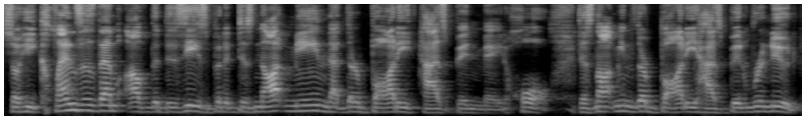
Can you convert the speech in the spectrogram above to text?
so he cleanses them of the disease, but it does not mean that their body has been made whole. It does not mean that their body has been renewed.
